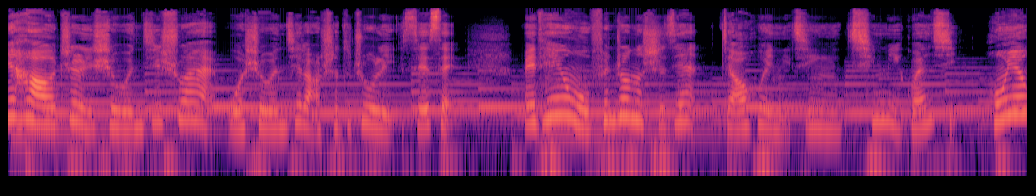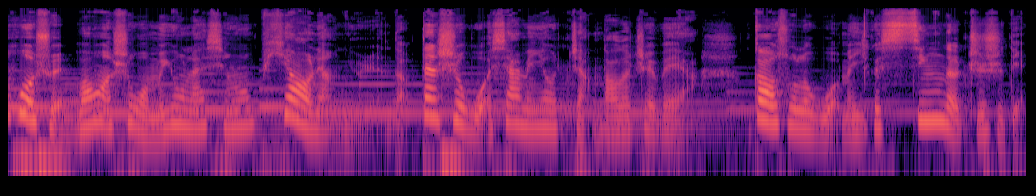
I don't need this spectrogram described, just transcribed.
你好，这里是文姬说爱，我是文姬老师的助理 C C，每天用五分钟的时间教会你经营亲密关系。红颜祸水往往是我们用来形容漂亮女人的，但是我下面要讲到的这位啊，告诉了我们一个新的知识点：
